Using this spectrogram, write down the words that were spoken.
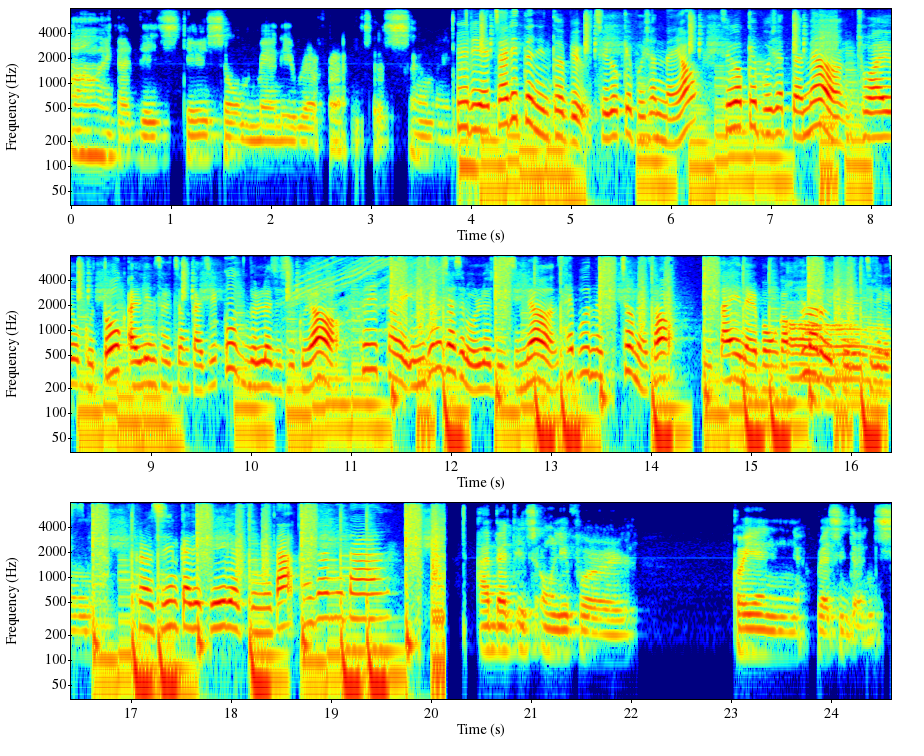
oh my god, there's, there's so many references. Oh my god. 유리의 짜릿한 인터뷰 즐겁게 보셨나요? 즐겁게 보셨다면 좋아요, 구독, 알림 설정까지 꾹 눌러주시고요. 트위터에 인증샷을 올려주시면 세 분을 추첨해서 이 사인 앨범과 폴라로이드를 드리겠습니다. 그럼 지금까지 주일이었습니다. 감사합니다. I bet it's only for Korean residents.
